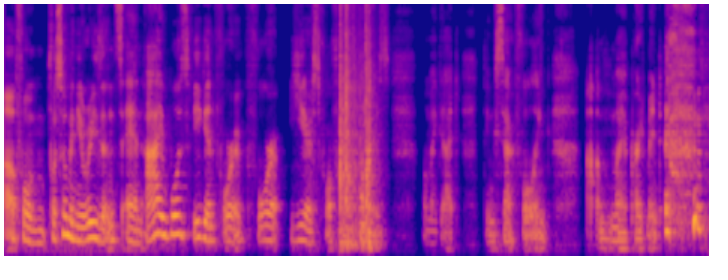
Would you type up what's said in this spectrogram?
uh, for for so many reasons. And I was vegan for four years, four five years oh my god, things are falling. Um, my apartment.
